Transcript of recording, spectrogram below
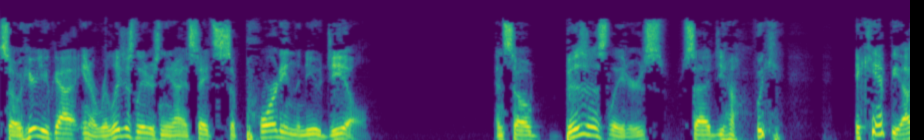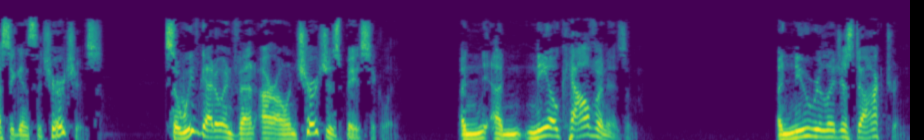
So here you've got, you know, religious leaders in the United States supporting the New Deal. And so business leaders said, you know, we, it can't be us against the churches. So we've got to invent our own churches, basically. A, a neo-Calvinism a new religious doctrine.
